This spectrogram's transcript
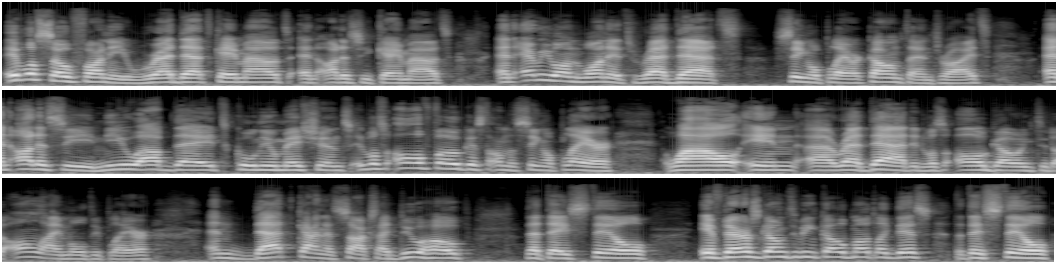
it was so funny. Red Dead came out and Odyssey came out, and everyone wanted Red Dead single player content, right? And Odyssey, new update, cool new missions. It was all focused on the single player, while in uh, Red Dead, it was all going to the online multiplayer. And that kind of sucks. I do hope that they still, if there's going to be a co-op mode like this, that they still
